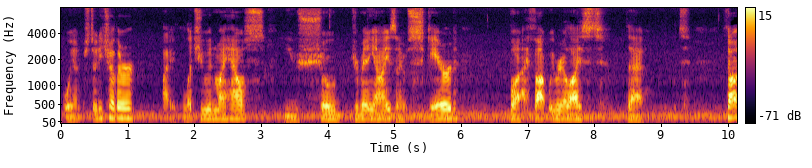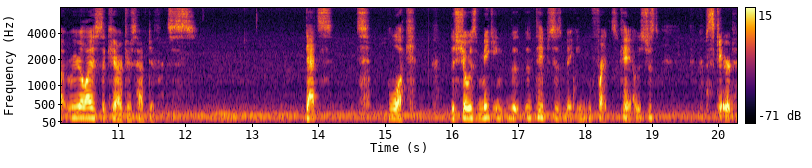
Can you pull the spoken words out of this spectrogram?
we understood each other. I let you in my house. You showed your many eyes, and I was scared. But I thought we realized that. Thought we realized the characters have differences. That's look. The show is making the, the tapes is making new friends. Okay, I was just I'm scared.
